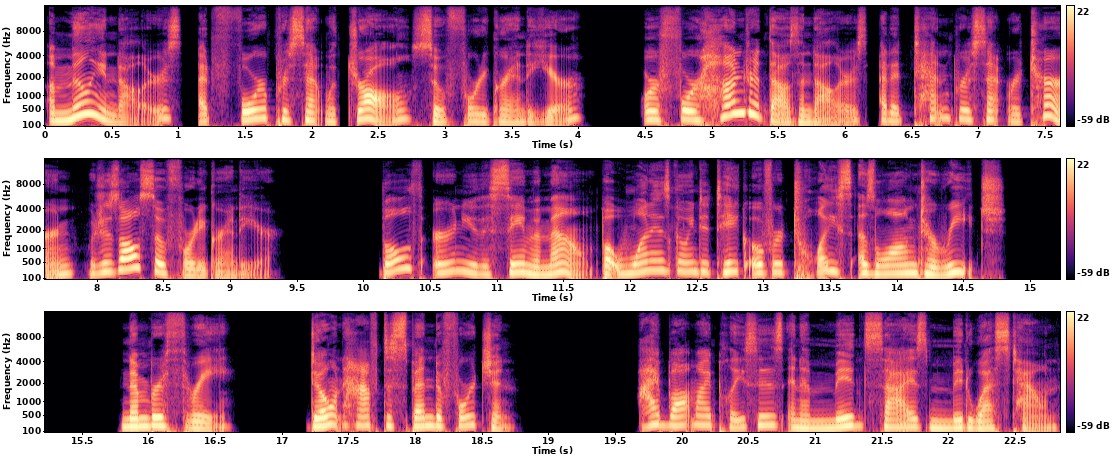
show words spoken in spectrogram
A million dollars at 4% withdrawal, so 40 grand a year, or $400,000 at a 10% return, which is also 40 grand a year. Both earn you the same amount, but one is going to take over twice as long to reach. Number three, don't have to spend a fortune. I bought my places in a mid sized Midwest town.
